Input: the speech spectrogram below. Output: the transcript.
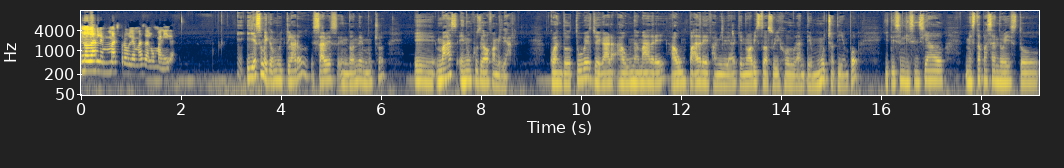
no darle más problemas a la humanidad. Y, eso me quedó muy claro, ¿sabes en dónde mucho? Eh, más en un juzgado familiar. Cuando tú ves llegar a una madre, a un padre de familia que no ha visto a su hijo durante mucho tiempo y te dicen, licenciado, me está pasando esto,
